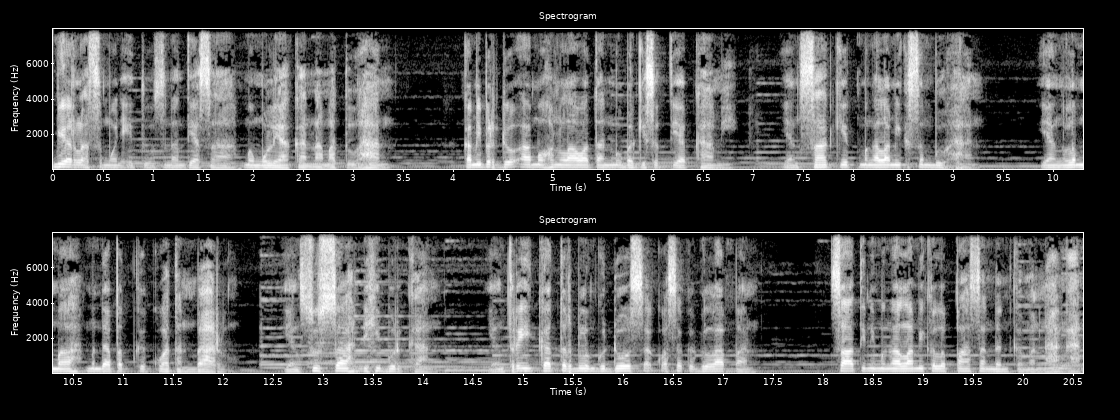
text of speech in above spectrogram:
Biarlah semuanya itu senantiasa memuliakan nama Tuhan. Kami berdoa mohon lawatanmu bagi setiap kami yang sakit mengalami kesembuhan, yang lemah mendapat kekuatan baru, yang susah dihiburkan, yang terikat terbelenggu dosa kuasa kegelapan, saat ini mengalami kelepasan dan kemenangan,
